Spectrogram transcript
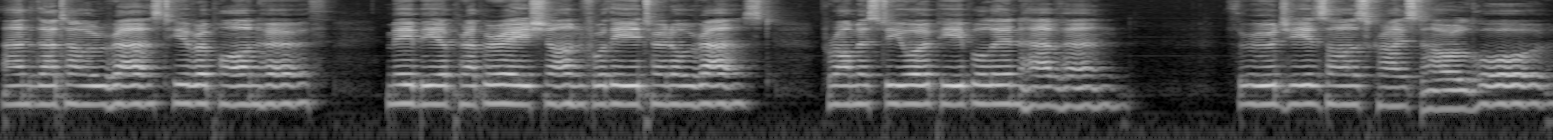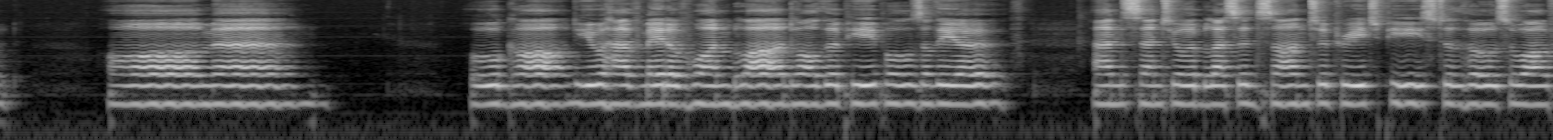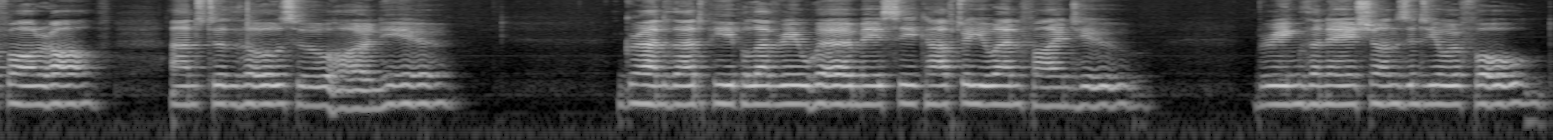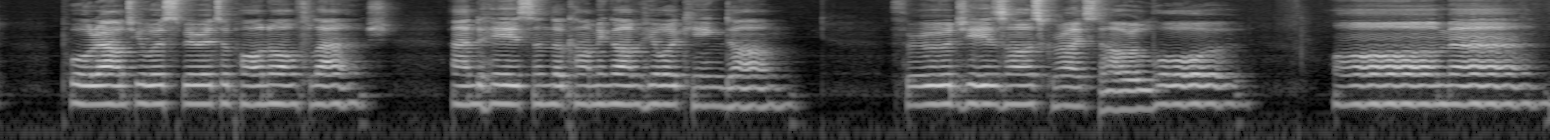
and that our rest here upon earth may be a preparation for the eternal rest promised to your people in heaven. Through Jesus Christ our Lord. Amen. O God, you have made of one blood all the peoples of the earth, and sent your blessed Son to preach peace to those who are far off and to those who are near. Grant that people everywhere may seek after you and find you. Bring the nations into your fold. Pour out your Spirit upon all flesh, and hasten the coming of your kingdom. Through Jesus Christ our Lord. Amen.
